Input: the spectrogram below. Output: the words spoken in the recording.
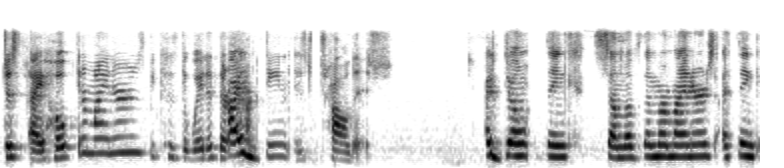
Just I hope they're minors because the way that they're I- acting is childish. I don't think some of them are minors. I think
